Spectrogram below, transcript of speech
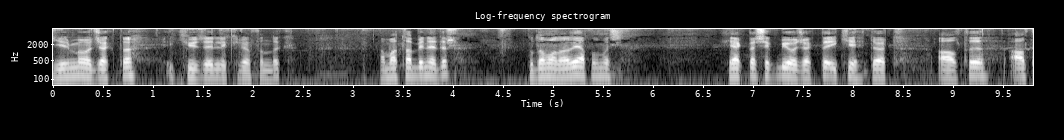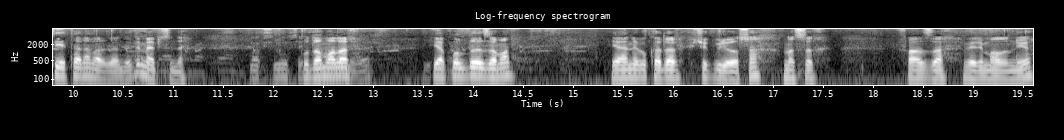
20 Ocak'ta 250 kilo fındık. Ama tabi nedir? Budamaları yapılmış. Yaklaşık 1 Ocak'ta 2, 4, 6, 6-7 tane var herhalde değil mi hepsinde? Budamalar yapıldığı zaman yani bu kadar küçük bile olsa nasıl fazla verim alınıyor.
